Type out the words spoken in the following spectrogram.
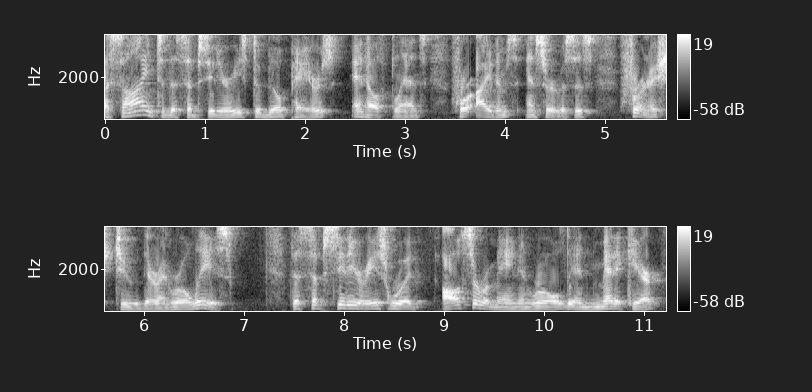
assigned to the subsidiaries to bill payers and health plans for items and services furnished to their enrollees. The subsidiaries would also remain enrolled in Medicare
